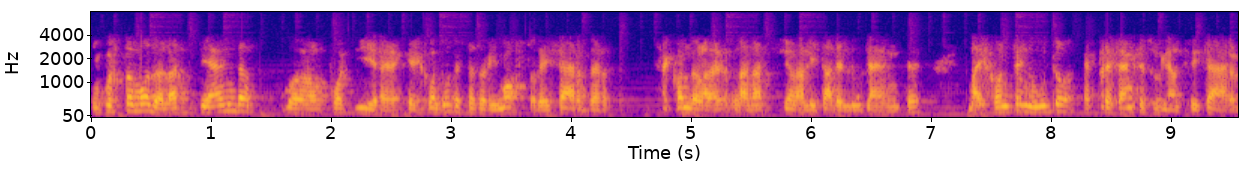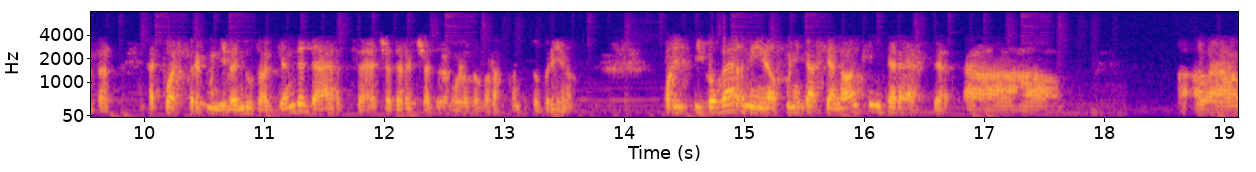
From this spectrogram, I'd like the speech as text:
In questo modo l'azienda può, può dire che il contenuto è stato rimosso dai server secondo la, la, nazionalità dell'utente, ma il contenuto è presente sugli altri server e può essere quindi venduto a aziende terze, eccetera, eccetera, quello che ho raccontato prima. Poi i governi in alcuni casi hanno anche interesse a, a, a,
